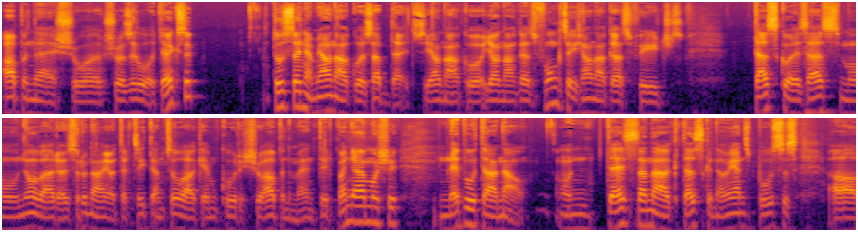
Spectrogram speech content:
abonē šo, šo zilo ķeksi, tu saņem jaunākos updates, jaunāko, jaunākās funkcijas, jaunākās features. Tas, ko es esmu novērojis, runājot ar citiem cilvēkiem, kuri šo abonementu ir paņēmuši, nebūtu tā nav. Un te sanāk tas, ka no vienas puses uh,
